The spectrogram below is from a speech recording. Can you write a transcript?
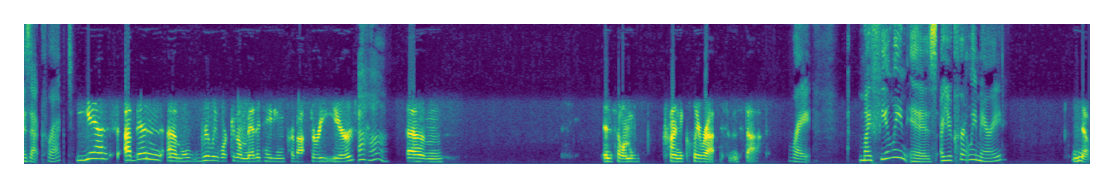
Is that correct? Yes, I've been um, really working on meditating for about three years. Uh huh. Um, and so I'm trying to clear up some stuff. Right. My feeling is, are you currently married? No.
